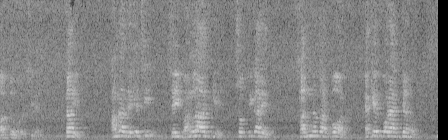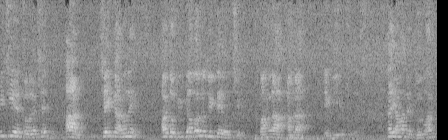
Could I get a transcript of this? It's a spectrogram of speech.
বাধ্য হয়েছিলেন। তাই আমরা দেখেছি সেই বাংলা আজকে সত্যিকারের স্বাধীনতার পর একের পর এক যেন পিছিয়ে চলেছে আর সেই কারণে হয়তো বিজ্ঞাপনও দিতে হচ্ছে। বাংলা আমরা এগিয়ে চলেছি। তাই আমাদের দুর্ভাগ্য,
